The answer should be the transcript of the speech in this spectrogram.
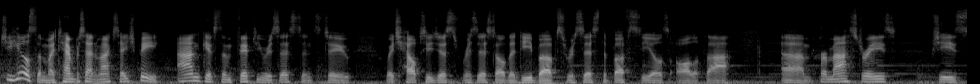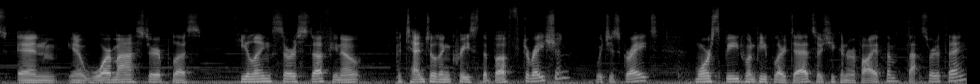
she heals them by 10% max HP and gives them 50 resistance too, which helps you just resist all the debuffs, resist the buff steals, all of that. Um, her masteries, she's in, you know, War Master plus healing sort of stuff, you know, potential to increase the buff duration, which is great. More speed when people are dead so she can revive them, that sort of thing.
